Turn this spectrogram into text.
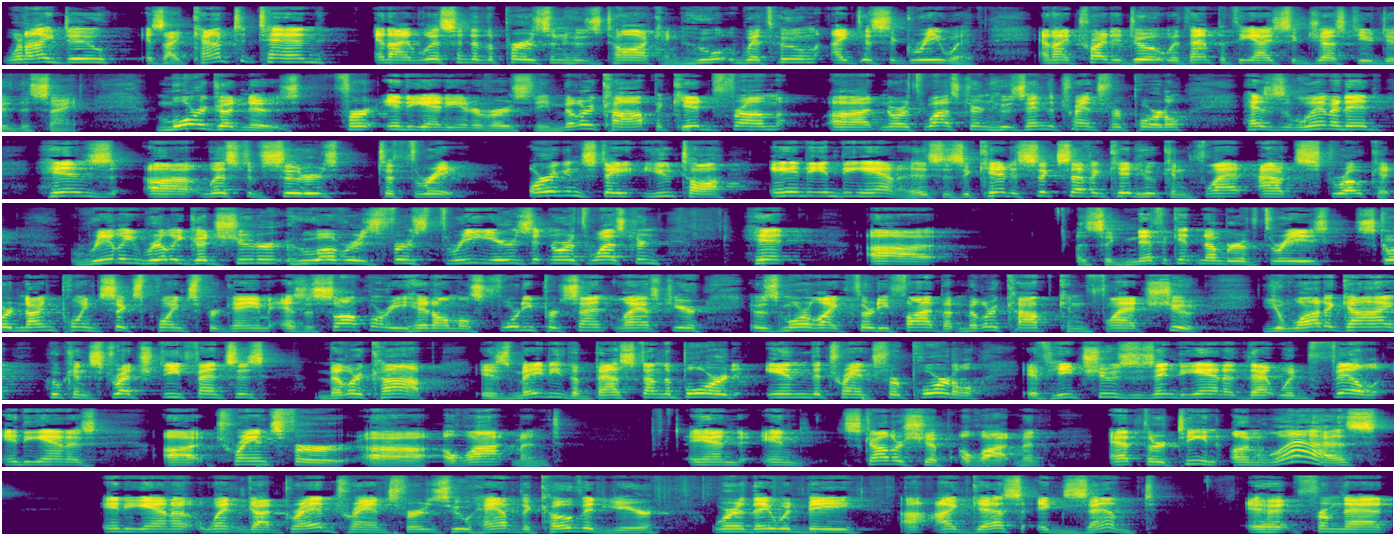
What I do is I count to 10 and I listen to the person who's talking, who, with whom I disagree with, and I try to do it with empathy. I suggest you do the same. More good news for Indiana University. Miller Kopp, a kid from uh, Northwestern who's in the transfer portal, has limited his uh, list of suitors to three Oregon State, Utah, and Indiana. This is a kid, a six-seven kid who can flat out stroke it really, really good shooter who, over his first three years at Northwestern, hit uh, a significant number of threes, scored 9.6 points per game. As a sophomore, he hit almost 40%. Last year, it was more like 35, but Miller Kopp can flat shoot. You want a guy who can stretch defenses? Miller Kopp is maybe the best on the board in the transfer portal. If he chooses Indiana, that would fill Indiana's uh, transfer uh, allotment and and scholarship allotment at 13 unless Indiana went and got grad transfers who have the COVID year where they would be, uh, I guess, exempt uh, from that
